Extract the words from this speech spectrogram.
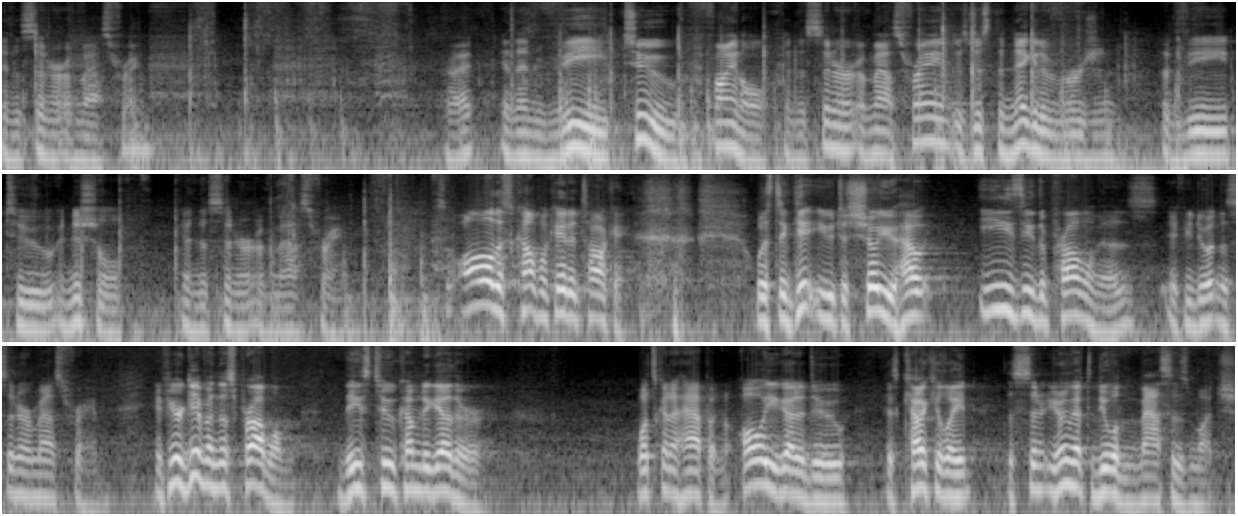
in the center of mass frame. Right? And then V2 final in the center of mass frame is just the negative version of V2 initial in the center of mass frame. So all this complicated talking was to get you to show you how easy the problem is if you do it in the center of mass frame. If you're given this problem, these two come together, what's going to happen? All you got to do is calculate the center. You don't even have to deal with masses much,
